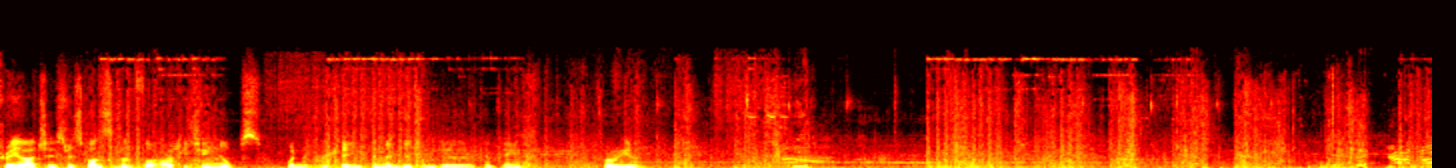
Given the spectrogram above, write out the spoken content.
Treyarch is responsible for RPG noobs when if they implement it in the campaign. For real. You're up, no!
